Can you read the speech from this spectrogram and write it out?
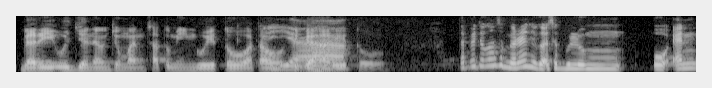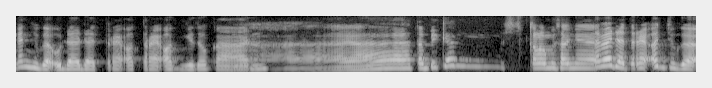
dari ujian yang cuma satu minggu itu atau Iya. tiga hari itu. Tapi itu kan sebenarnya juga sebelum UN kan juga udah ada tryout-tryout gitu kan. Ya, tapi kan kalau misalnya Tapi ada tryout juga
